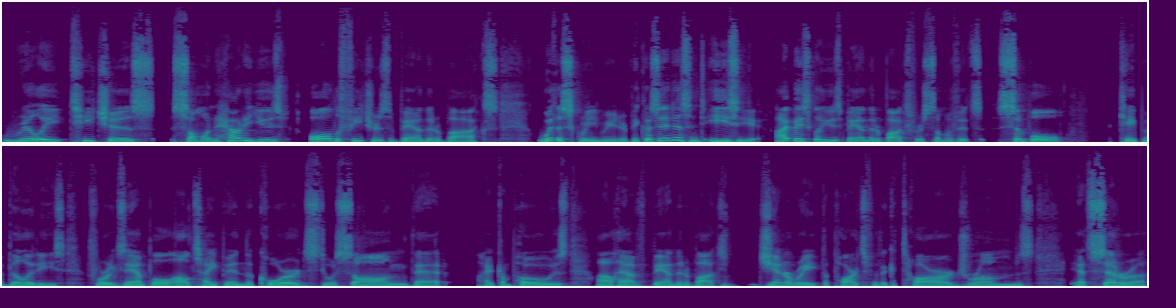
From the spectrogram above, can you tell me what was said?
really teaches someone how to use all the features of Band in a Box with a screen reader because it isn't easy. I basically use Band in a Box for some of its simple capabilities. For example, I'll type in the chords to a song that I composed. I'll have Band in a Box generate the parts for the guitar, drums, etc.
